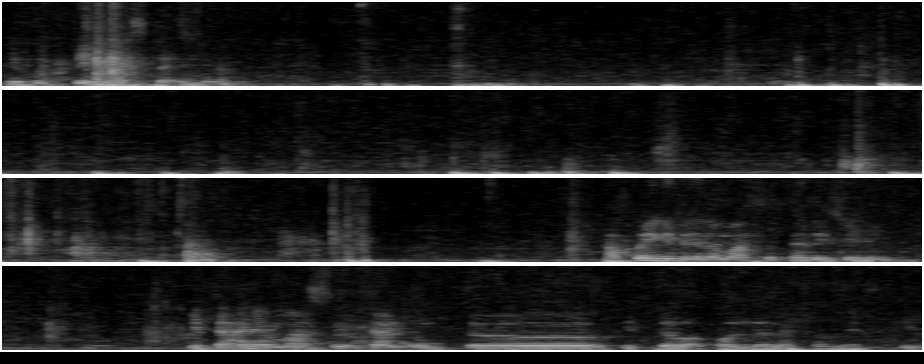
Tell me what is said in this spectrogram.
Dia penting lah statement. Apa yang kita kena masukkan di sini? Kita hanya masukkan untuk kita buat column lah domestic.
